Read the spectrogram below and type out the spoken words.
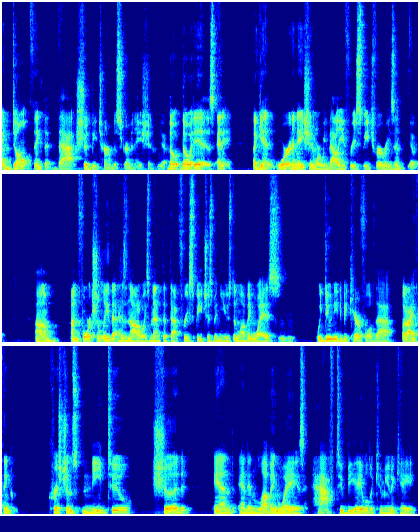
I don't think that that should be termed discrimination, Yeah. though though it is. And it, again, we're in a nation where we value free speech for a reason. Yep. Um, unfortunately, that has not always meant that that free speech has been used in loving ways. Mhm. We do need to be careful of that. But I think Christians need to, should, and and in loving ways have to be able to communicate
